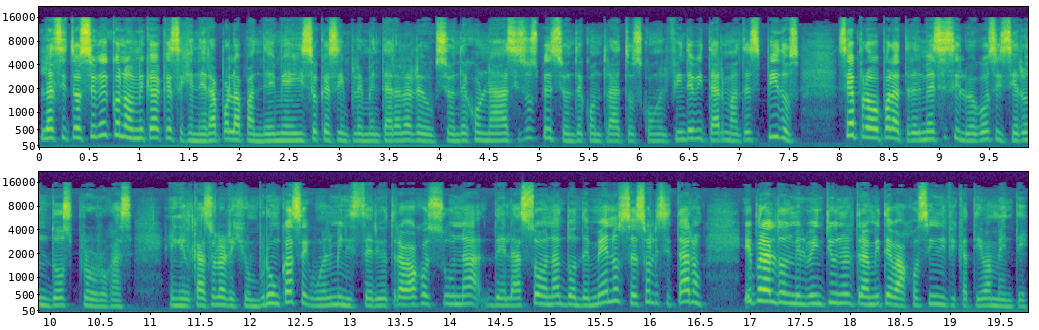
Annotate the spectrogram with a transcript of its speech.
La situación económica que se genera por la pandemia hizo que se implementara la reducción de jornadas y suspensión de contratos con el fin de evitar más despidos. Se aprobó para tres meses y luego se hicieron dos prórrogas. En el caso de la región Brunca, según el Ministerio de Trabajo, es una de las zonas donde menos se solicitaron y para el 2021 el trámite bajó significativamente,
